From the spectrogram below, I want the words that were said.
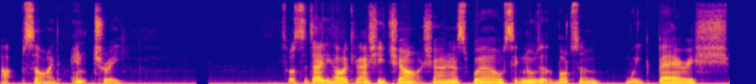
upside entry. So what's the daily Heikin Ashi chart showing us? Well signals at the bottom weak bearish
